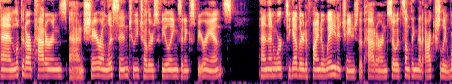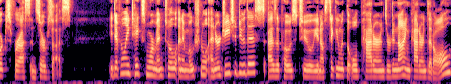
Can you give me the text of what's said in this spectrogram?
and look at our patterns and share and listen to each other's feelings and experience, and then work together to find a way to change the pattern so it's something that actually works for us and serves us. It definitely takes more mental and emotional energy to do this as opposed to, you know, sticking with the old patterns or denying patterns at all,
